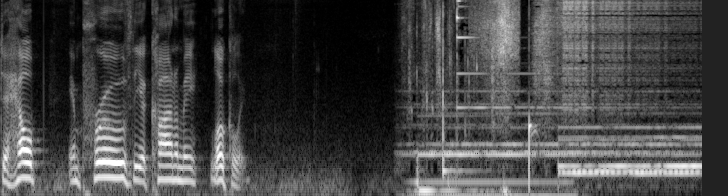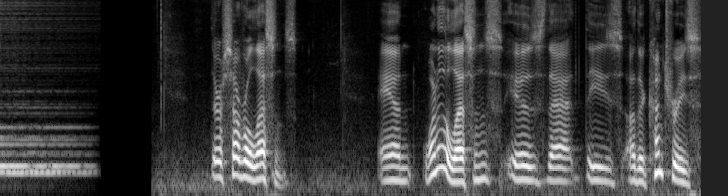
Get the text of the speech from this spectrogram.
to help improve the economy locally. There are several lessons. And one of the lessons is that these other countries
